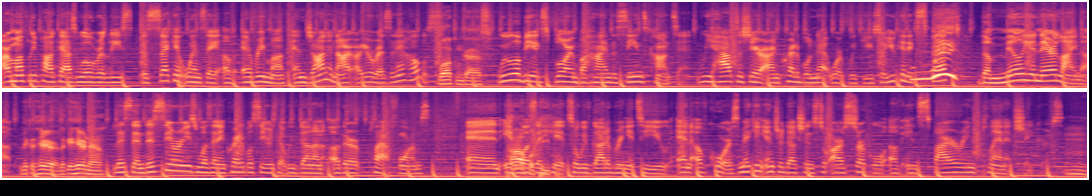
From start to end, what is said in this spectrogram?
Our monthly podcast will release the second Wednesday of every month, and John and I are your resident hosts. Welcome, guys. We will be exploring behind the scenes content. We have to share our incredible network with you so you can expect the millionaire lineup. Look at here. Look at here now. Listen, this series was an incredible series that we've done on other platforms. And it Powerful was a people. hit, so we've got to bring it to you. And of course, making introductions to our circle of inspiring planet shakers. Mm.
